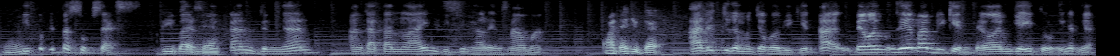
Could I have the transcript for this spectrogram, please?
Hmm. itu kita sukses dibandingkan dengan angkatan lain bikin hal yang sama. Ada juga. Ada juga mencoba bikin. Ah, TOMG apa bikin? TOMG itu, ingat nggak?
